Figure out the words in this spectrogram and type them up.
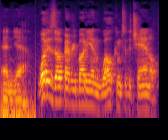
And yeah. What is up, everybody, and welcome to the channel.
